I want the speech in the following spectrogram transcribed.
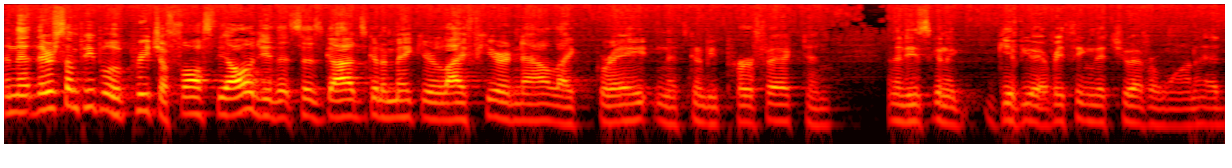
And that there's some people who preach a false theology that says God's going to make your life here and now like great and it's going to be perfect and, and that he's going to give you everything that you ever wanted.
